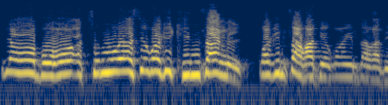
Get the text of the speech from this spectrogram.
也无好，春花啊，说我去轻松咧，赶紧走下着，赶紧走下着。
